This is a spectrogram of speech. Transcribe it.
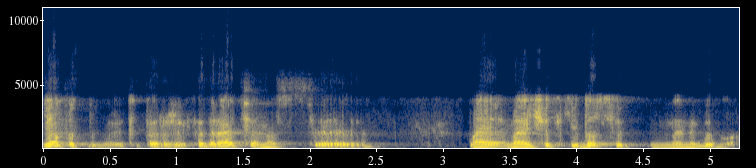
Я подумаю, тепер вже федерація у нас е, має, маючи такий досвід, ми не будемо.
